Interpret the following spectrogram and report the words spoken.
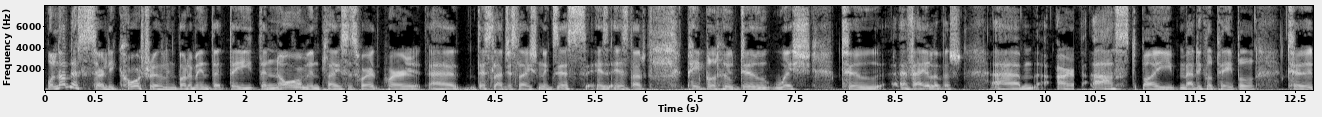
Well, not necessarily court ruling, but I mean that the, the norm in places where where uh, this legislation exists is is that people who do wish to avail of it um, are asked by medical people to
